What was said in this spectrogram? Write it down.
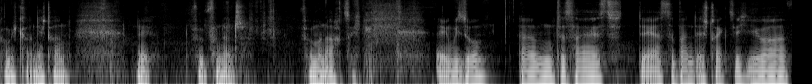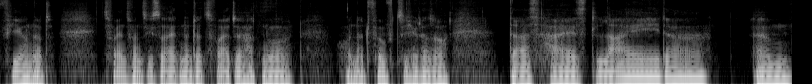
komme ich gerade nicht dran. Nee, 585. Irgendwie so. Ähm, das heißt, der erste Band erstreckt sich über 422 Seiten und der zweite hat nur 150 oder so. Das heißt, leider ähm,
